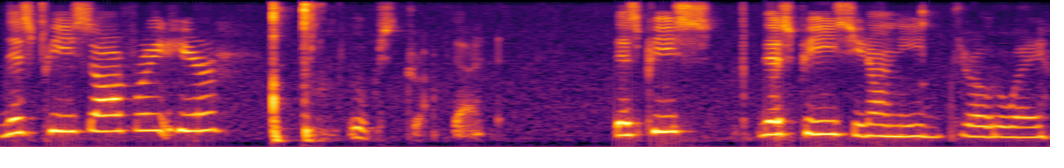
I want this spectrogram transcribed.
this piece off right here. Oops drop that. This piece this piece you don't need throw it away.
